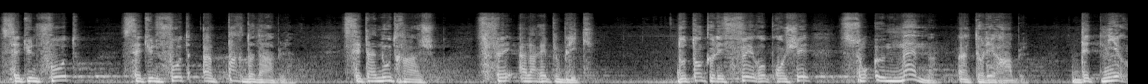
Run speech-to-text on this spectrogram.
C'est une faute, c'est une faute impardonnable. C'est un outrage fait à la République. D'autant que les faits reprochés sont eux-mêmes intolérables. Détenir,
